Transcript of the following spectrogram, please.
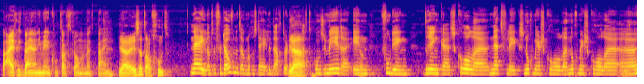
we eigenlijk bijna niet meer in contact komen met pijn. Ja, is dat dan goed? Nee, want we verdoven het ook nog eens de hele dag door de Ja. hele dag te consumeren in Ja. voeding, drinken, scrollen, Netflix, nog meer scrollen, nog meer scrollen. eh. Ja.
